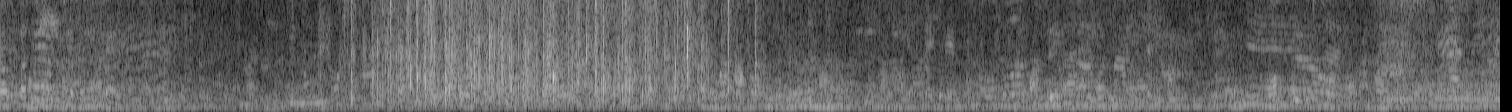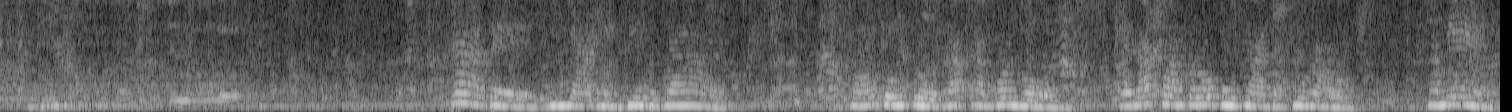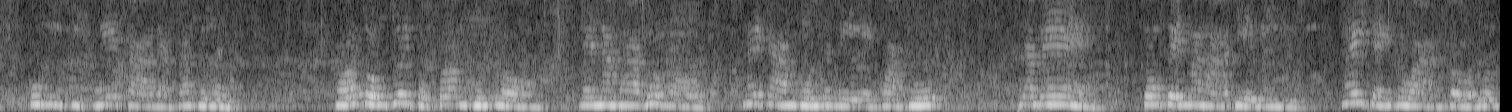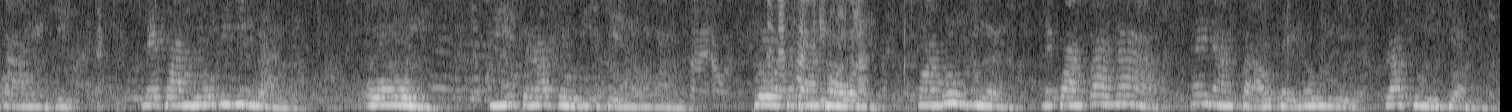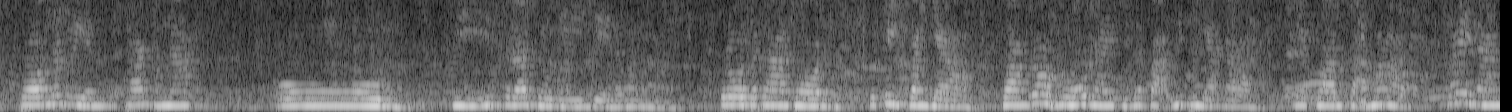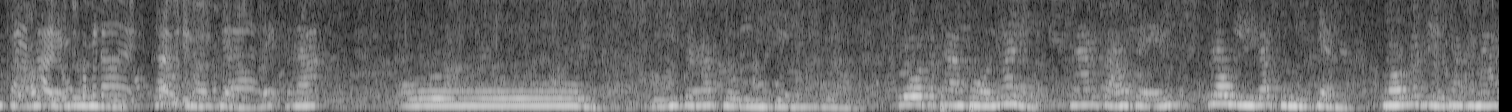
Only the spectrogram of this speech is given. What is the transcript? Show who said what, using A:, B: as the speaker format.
A: แล้วก็กรีดแล้วก็ไป
B: ข้าแต่วิญญาณแห่งเทพเจ้า ขอทรงโปรดรับคำอ้อนวอนและรับความเคารพบูชาจากพวกเรา พระแม่ผู้มีจิตเมตตาดังพระสมุทร ขอทรง ช่วยปกป้องคุ้มครอง และนำพาพวกเราให้ข้ามพ้นทะเลแห่งความทุกข์พระแม่ทรงเป็นมหาเทวี ให้แสงสว่างต่อดวงตาแห่งจิต และความรู้ที่ยิ่งใหญ่ โอมศรีสรสวดีเจนมา
A: ซ้ายเอา
B: โปรดประทานพรความรุ่งเรืองและความก้าวหน้าให้นางสาวเสรวีรัศมีแจ่มพร้อมนักเรียนทั้งคณะ โอมศรีสรสวดีเจนมหาโปรดประทานพร สติปัญญา ความรอบรู้ในศิลปะวิทยาการ และความสามารถให้นางสาวเสรวีรัศมีแจ่มและคณะ โอมศรีสรสวดีเจนมหาโปรดประทานพรให้นางสาวแสงระวีรัศมีแจ่มพร้อมนักเรียนทางคณะ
